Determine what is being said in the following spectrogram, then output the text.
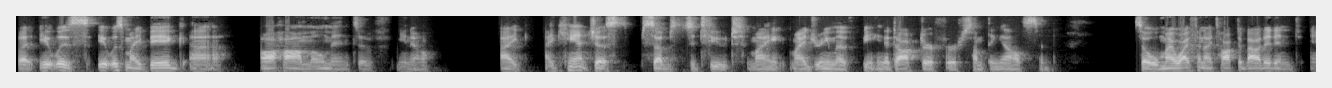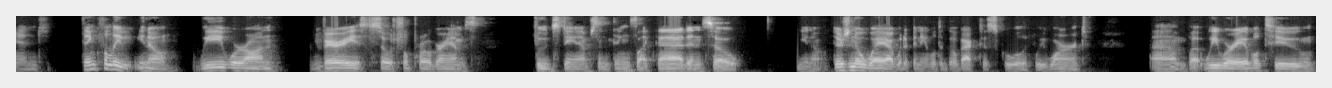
But it was it was my big uh, aha moment of you know I I can't just substitute my my dream of being a doctor for something else. And so my wife and I talked about it, and and thankfully, you know, we were on various social programs, food stamps, and things like that. And so, you know, there's no way I would have been able to go back to school if we weren't. Um, but we were able to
